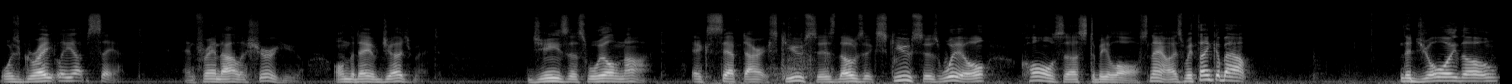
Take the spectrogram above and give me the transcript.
was greatly upset. And friend, I'll assure you, on the day of judgment, Jesus will not accept our excuses. Those excuses will cause us to be lost. Now, as we think about the joy, though,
